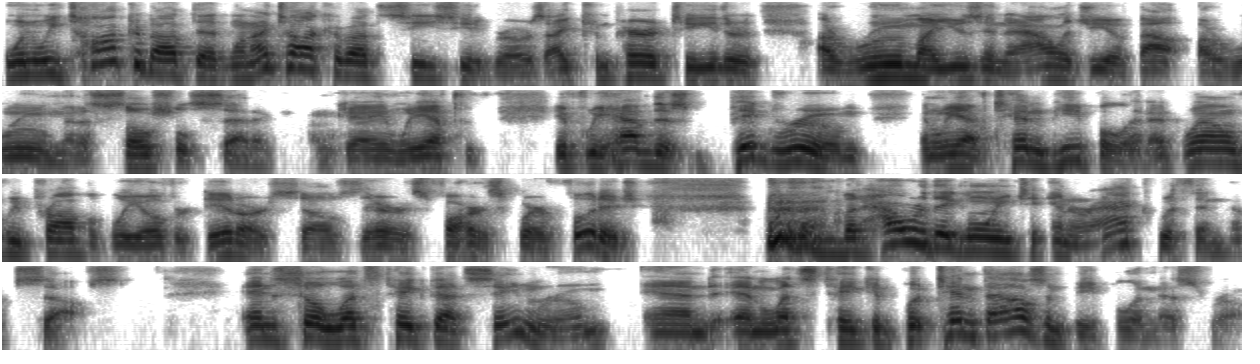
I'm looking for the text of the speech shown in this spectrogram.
when we talk about that, when I talk about the CEC to growers, I compare it to either a room. I use an analogy about a room in a social setting. Okay, and we have to, if we have this big room and we have ten people in it, well, we probably overdid ourselves there as far as square footage. but how are they going to interact within themselves? And so let's take that same room and and let's take and put ten thousand people in this room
